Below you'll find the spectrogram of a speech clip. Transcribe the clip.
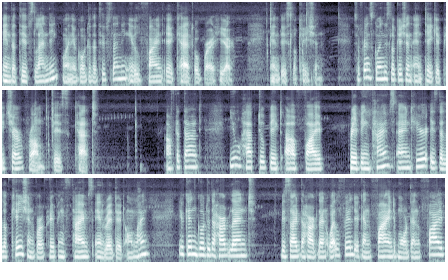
in the Thieves' Landing. When you go to the Thieves' Landing you will find a cat over here in this location. So friends go in this location and take a picture from this cat. After that you have to pick up five creeping thymes and here is the location for creeping thymes in Red Dead Online. You can go to the Heartland. Beside the Heartland Wellfield, you can find more than five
